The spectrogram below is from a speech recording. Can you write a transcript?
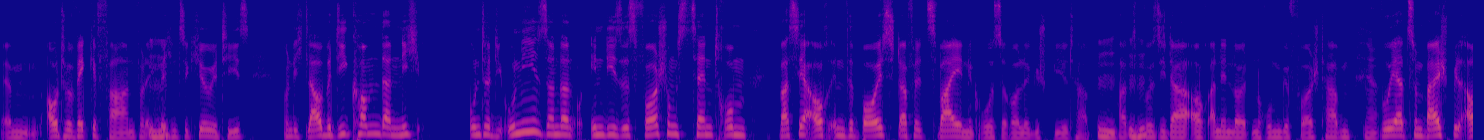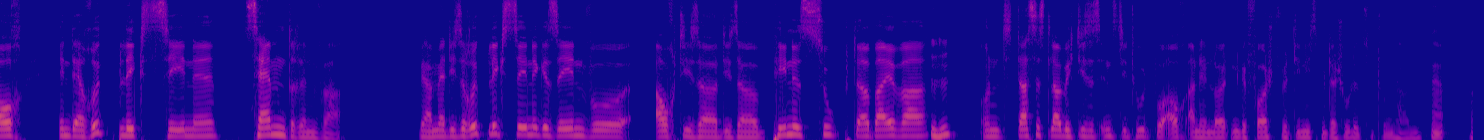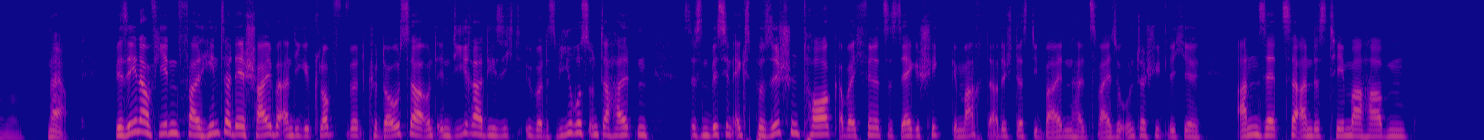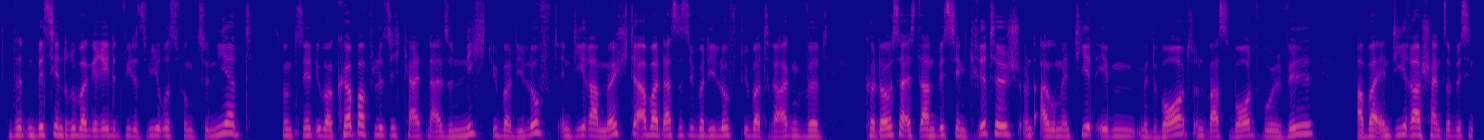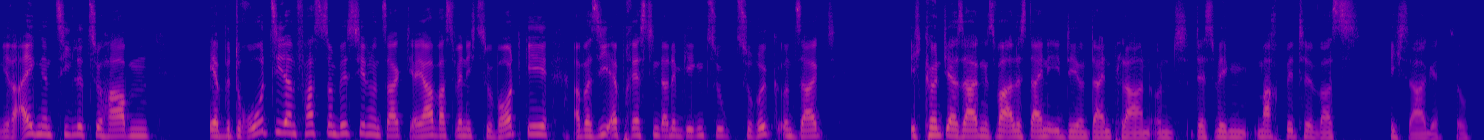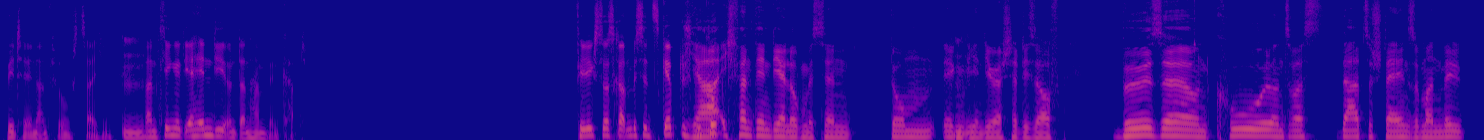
ähm, Auto weggefahren von Mhm. irgendwelchen Securities. Und ich glaube, die kommen dann nicht unter die Uni, sondern in dieses Forschungszentrum, was ja auch in The Boys Staffel 2 eine große Rolle gespielt hab, Mhm, hat, mhm. wo sie da auch an den Leuten rumgeforscht haben. Ja. Wo ja zum Beispiel auch in der Rückblickszene Sam drin war. Wir haben ja diese Rückblickszene gesehen, wo auch dieser, dieser Penis-Soup dabei war. Mhm. Und das ist, glaube ich, dieses Institut, wo auch an den Leuten geforscht wird, die nichts mit der Schule zu tun haben. Ja. Aber naja. Wir sehen auf jeden Fall hinter der Scheibe, an die geklopft wird, Kodosa und Indira, die sich über das Virus unterhalten. Es ist ein bisschen Exposition-Talk, aber ich finde, es ist sehr geschickt gemacht, dadurch, dass die beiden halt zwei so unterschiedliche Ansätze an das Thema haben. Wird ein bisschen drüber geredet, wie das Virus funktioniert. Es funktioniert über Körperflüssigkeiten, also nicht über die Luft. Indira möchte aber, dass es über die Luft übertragen wird. Kodosa ist da ein bisschen kritisch und argumentiert eben mit Wort und was Wort wohl will. Aber Indira scheint so ein bisschen ihre eigenen Ziele zu haben. Er bedroht sie dann fast so ein bisschen und sagt, ja, ja, was, wenn ich zu Wort gehe? Aber sie erpresst ihn dann im Gegenzug zurück und sagt, ich könnte ja sagen, es war alles deine Idee und dein Plan und deswegen mach bitte, was ich sage. So, bitte in Anführungszeichen. Mhm. Dann klingelt ihr Handy und dann haben wir einen Cut. Felix, du hast gerade ein bisschen skeptisch Ja, geguckt. ich fand den Dialog ein bisschen dumm. Irgendwie Mhm. in statt die so auf böse und cool und sowas darzustellen. So, man will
